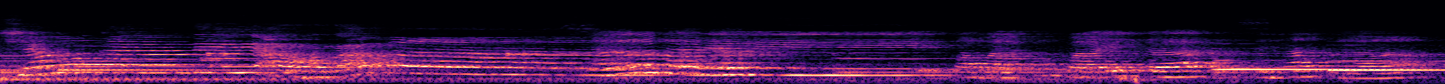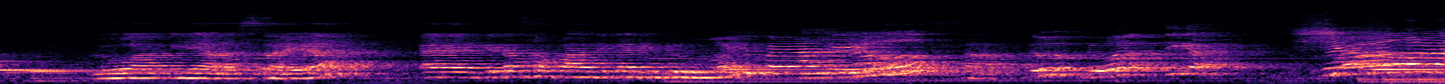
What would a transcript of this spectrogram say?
Shalom Kak Yanti, apa kabar? Halo Kak Dewi, kabarku baik kak, sehat ya? Luar biasa ya. Eh kita sapa adik-adik di rumah yuk Kak Yanti. Satu, dua, tiga. Shalom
